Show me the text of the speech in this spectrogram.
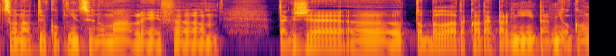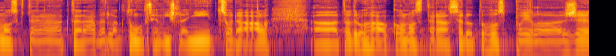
co na tu kupní cenu má vliv. Takže to byla taková ta první, první okolnost, která, která vedla k tomu přemýšlení, co dál. A ta druhá okolnost, která se do toho spojila, že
